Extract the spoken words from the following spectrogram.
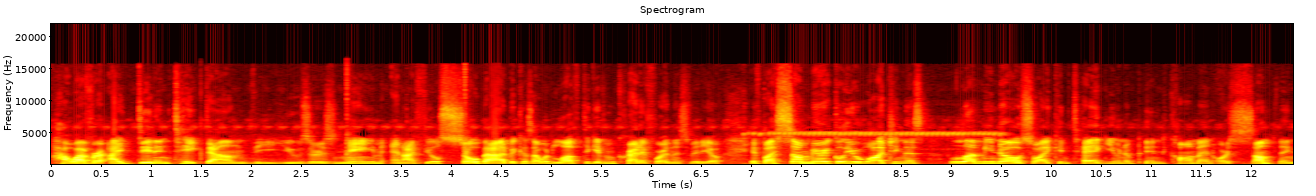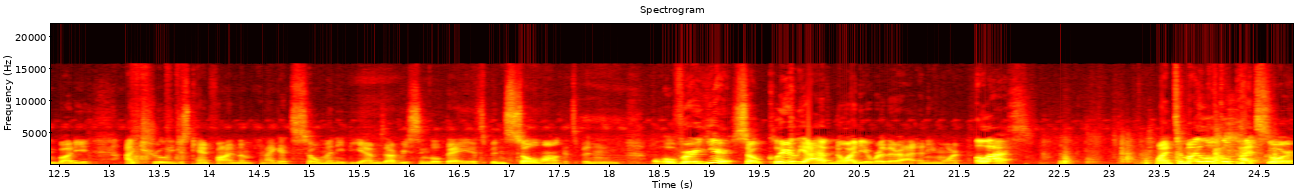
However, I didn't take down the user's name and I feel so bad because I would love to give him credit for in this video. If by some miracle you're watching this, let me know so I can tag you in a pinned comment or something, buddy. I truly just can't find them, and I get so many DMs every single day. It's been so long. It's been well over a year, so clearly I have no idea where they're at anymore. Alas, went to my local pet store,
